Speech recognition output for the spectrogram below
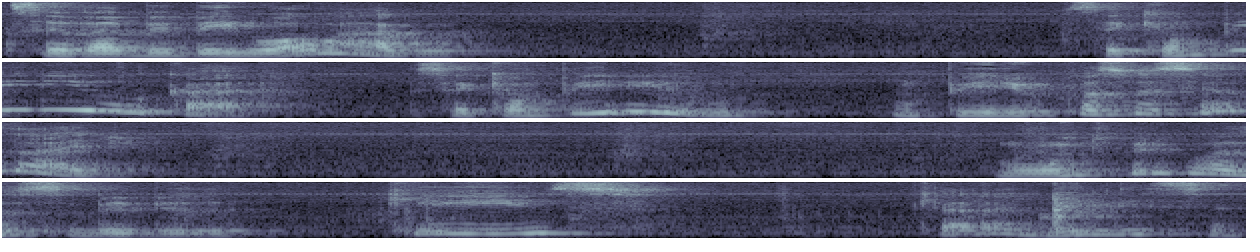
você vai beber igual água. Isso aqui é um perigo, cara. Isso aqui é um perigo, um perigo para a sociedade. Muito perigosa essa bebida. Que isso? Cara, é delícia.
